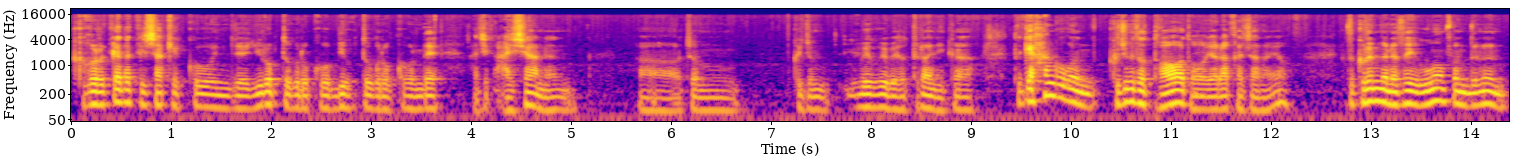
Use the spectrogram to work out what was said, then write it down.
그거를 깨닫기 시작했고 이제 유럽도 그렇고 미국도 그렇고 그런데 아직 아시아는 어좀 그좀 그 외국에 비해서 덜하니까 특히 한국은 그 중에서 더더 열악하잖아요. 그래서 그런 면에서 이 우먼 펀드는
